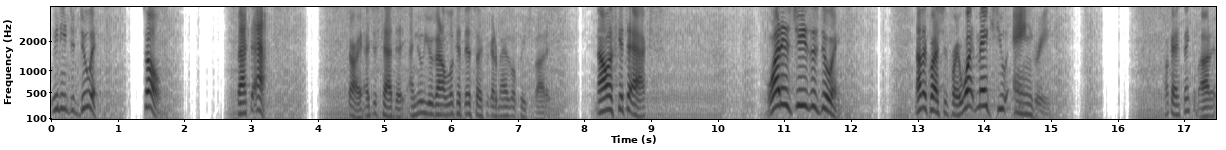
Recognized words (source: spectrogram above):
we need to do it. So, back to Acts. Sorry, I just had to. I knew you were going to look at this, so I figured I might as well preach about it. Now let's get to Acts. What is Jesus doing? Another question for you. What makes you angry? Okay, think about it.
